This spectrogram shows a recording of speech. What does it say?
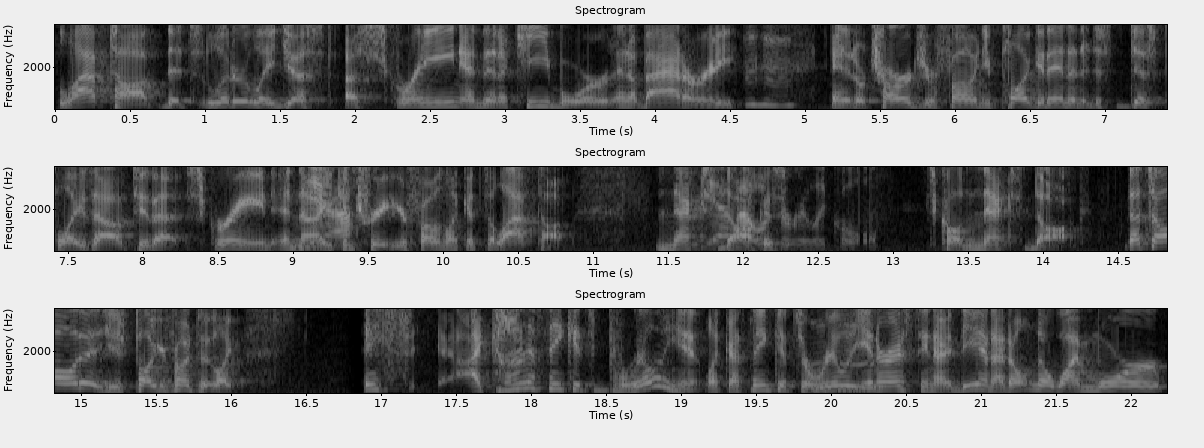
laptop that's literally just a screen and then a keyboard and a battery mm-hmm. and it'll charge your phone. You plug it in and it just displays out to that screen and now yeah. you can treat your phone like it's a laptop. Next yeah, dock is really cool. it's called NexDock. That's all it is. You just plug your phone to it. Like it's i kind of think it's brilliant. Like i think it's a really mm-hmm. interesting idea and i don't know why more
